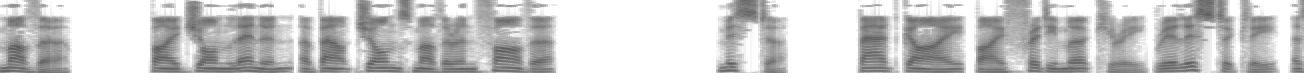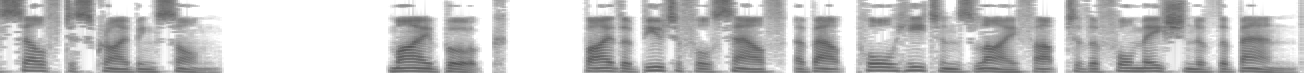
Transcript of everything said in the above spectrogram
Mother by John Lennon about John's mother and father Mr. Bad Guy by Freddie Mercury realistically, a self-describing song. My Book by The Beautiful South about Paul Heaton's life up to the formation of the band.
